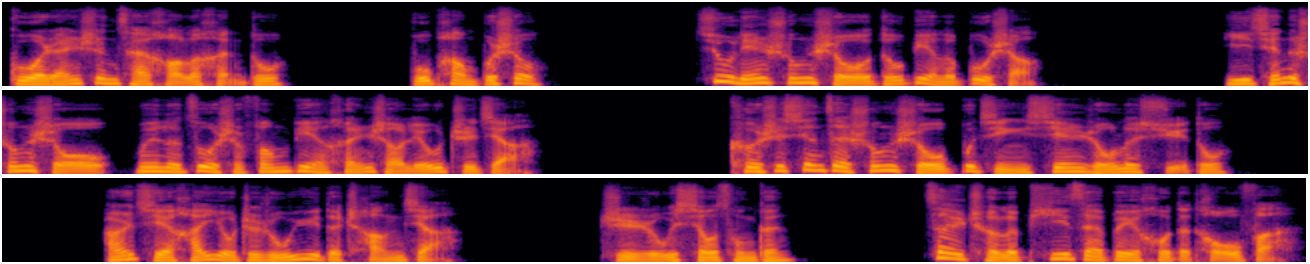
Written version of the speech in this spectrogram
果然身材好了很多，不胖不瘦。就连双手都变了不少，以前的双手为了做事方便很少留指甲，可是现在双手不仅纤柔了许多，而且还有着如玉的长甲，指如削葱根。再扯了披在背后的头发，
